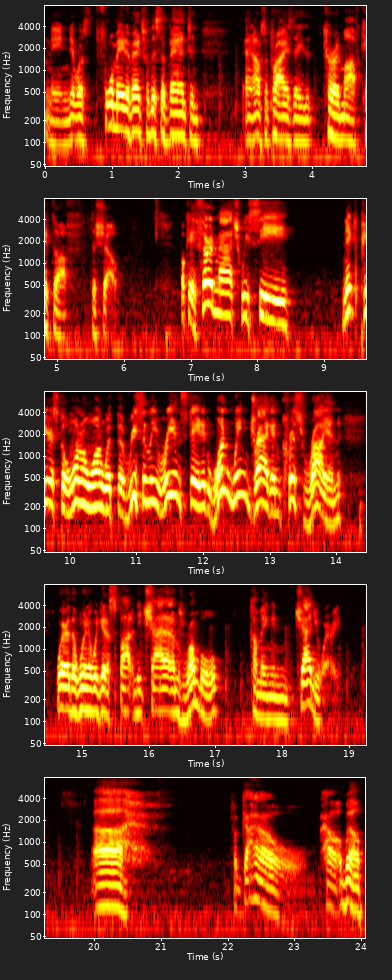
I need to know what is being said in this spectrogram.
I mean, there was four main events for this event, and and I was surprised they Kerr and Moff kicked off the show. Okay, third match we see Nick Pierce go one on one with the recently reinstated One Winged Dragon Chris Ryan, where the winner would get a spot in the Chad Adams Rumble coming in January. Uh, forgot how how well.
